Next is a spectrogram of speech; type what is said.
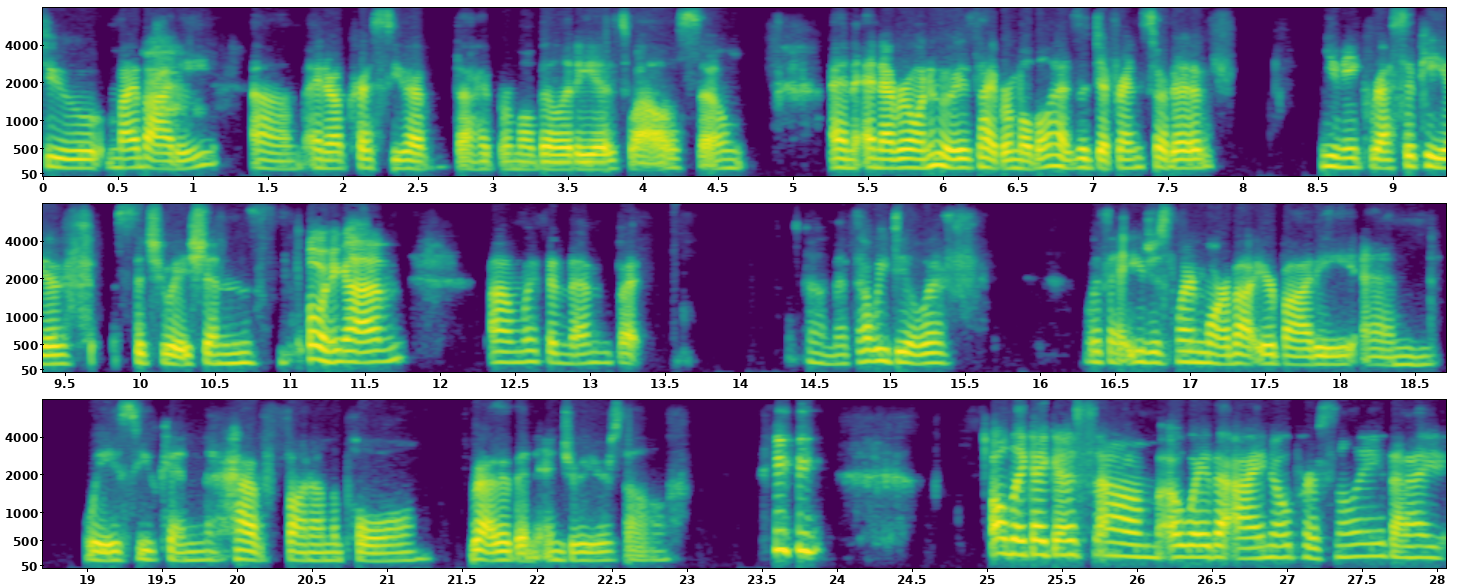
to my body. Um, I know Chris, you have the hypermobility as well. So and and everyone who is hypermobile has a different sort of unique recipe of situations going on um, within them. But um, that's how we deal with with it. You just learn more about your body and ways you can have fun on the pole rather than injure yourself. oh, like I guess um, a way that I know personally that I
